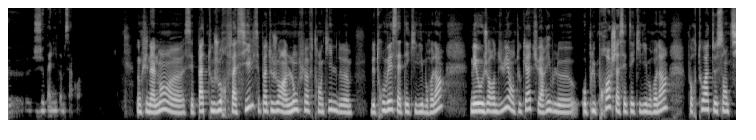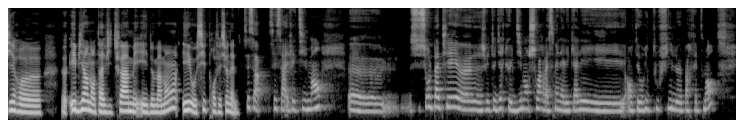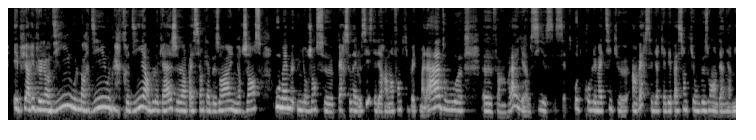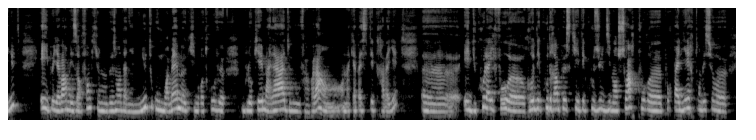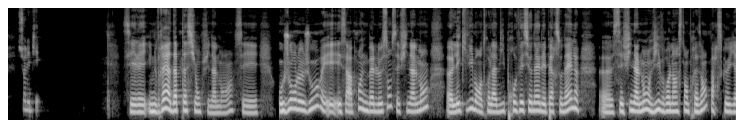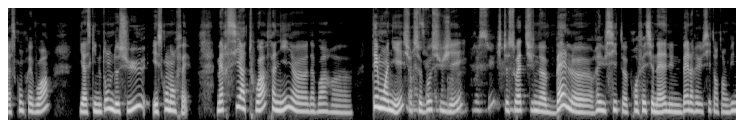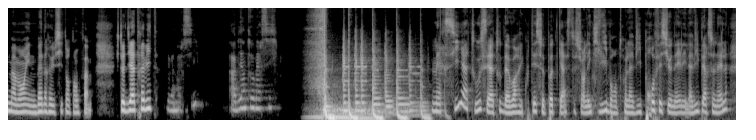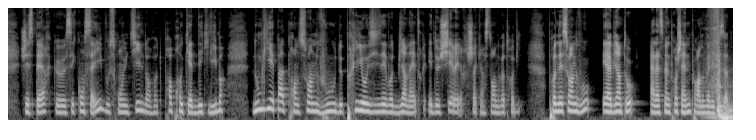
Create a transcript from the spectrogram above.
je comme ça quoi. Donc finalement, euh, c'est pas toujours facile, c'est pas toujours un long fleuve tranquille de, de trouver cet équilibre-là. Mais aujourd'hui, en tout cas, tu arrives au plus proche à cet équilibre-là pour toi te sentir euh, euh, et bien dans ta vie de femme et, de maman et aussi de professionnelle. C'est ça, c'est ça, effectivement. Euh, sur le papier, je vais te dire que le dimanche soir, la semaine, elle est calée et en théorie, tout file parfaitement. Et puis arrive le lundi ou le mardi ou le mercredi, un blocage, un patient qui a besoin, une urgence ou même une urgence euh, personnelle aussi, c'est-à-dire un enfant qui peut être malade ou, euh, euh, voilà, il y a aussi cette autre problématique inverse, c'est-à-dire qu'il y a des patients qui ont besoin en dernière minute et il peut y avoir mes enfants qui ont besoin en dernière minute ou moi-même qui me retrouve bloqué, malade ou enfin voilà, en, incapacité de travailler. et du coup là, il faut redécoudre un peu ce qui était cousu le dimanche soir pour pour pallier, retomber sur sur les pieds. C'est une vraie adaptation finalement, hein. C'est au jour le jour et ça apprend une belle leçon. C'est finalement, l'équilibre entre la vie professionnelle et personnelle, c'est finalement vivre l'instant présent parce qu'il y a ce qu'on prévoit, il y a ce qui nous tombe dessus et ce qu'on en fait. Merci à toi Fanny, d'avoir, témoigner sur ce beau sujet. Je te souhaite une belle réussite professionnelle, une belle réussite en tant que vie de maman et une belle réussite en tant que femme. Je te dis à très vite. Eh ben, merci. À bientôt, merci. Merci à tous et à toutes d'avoir écouté ce podcast sur l'équilibre entre la vie professionnelle et la vie personnelle. J'espère que ces conseils vous seront utiles dans votre propre quête d'équilibre. N'oubliez pas de prendre soin de vous, de prioriser votre bien-être et de chérir chaque instant de votre vie. Prenez soin de vous et à bientôt À la semaine prochaine pour un nouvel épisode.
